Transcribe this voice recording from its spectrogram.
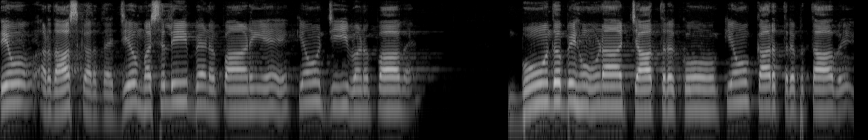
ਤੇ ਉਹ ਅਰਦਾਸ ਕਰਦਾ ਹੈ, ਜਿਉ ਮਛਲੀ ਬਿਨ ਪਾਣੀਏ ਕਿਉ ਜੀਵਨ ਪਾਵੇ? ਬੂੰਦ ਬਿਹੂਣਾ ਚਾਤਰ ਕੋ ਕਿਉ ਕਰ ਤ੍ਰਿਪਤਾਵੇ?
